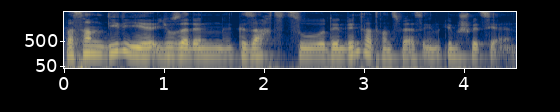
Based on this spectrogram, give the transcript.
Was haben die, die User denn gesagt zu den Wintertransfers im, im Speziellen?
